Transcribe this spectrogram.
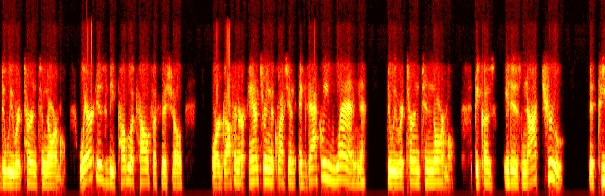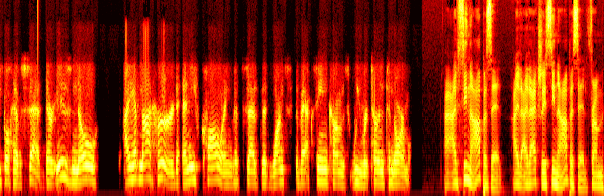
do we return to normal? Where is the public health official or governor answering the question exactly when do we return to normal? Because it is not true that people have said. There is no, I have not heard any calling that says that once the vaccine comes, we return to normal. I've seen the opposite. I've, I've actually seen the opposite from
